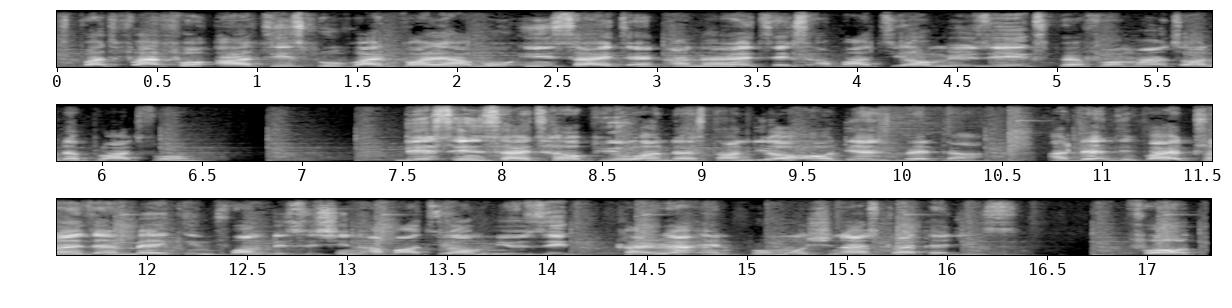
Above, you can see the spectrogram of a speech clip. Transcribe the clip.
Spotify for Artists provide valuable insights and analytics about your music's performance on the platform. These insights help you understand your audience better, identify trends, and make informed decisions about your music career and promotional strategies. Fourth,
